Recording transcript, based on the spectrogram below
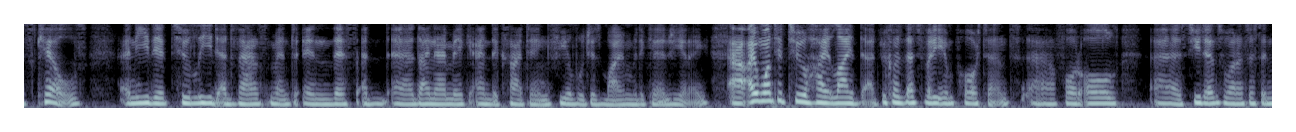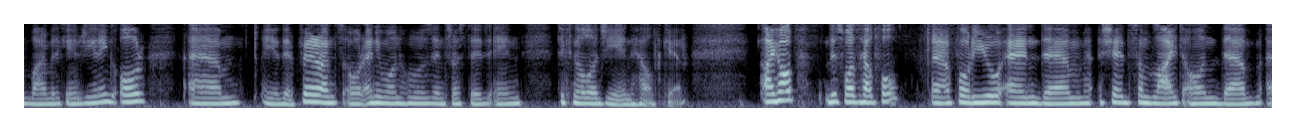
skills needed to lead advancement in this uh, dynamic and exciting field, which is biomedical engineering. Uh, I wanted to highlight that because that's very important uh, for all uh, students who are interested in biomedical engineering or um, their parents or anyone who's interested in technology and healthcare. I hope this was helpful uh, for you and um, shed some light on the uh,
